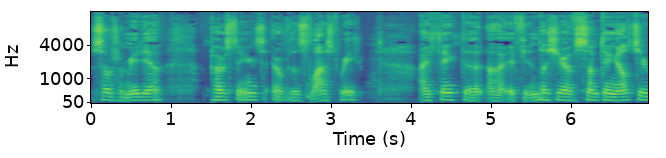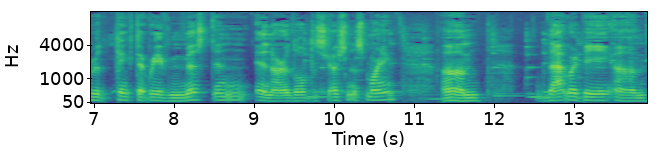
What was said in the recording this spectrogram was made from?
social media postings over this last week. I think that uh, if unless you have something else you would think that we've missed in in our little discussion this morning, um, that would be um,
